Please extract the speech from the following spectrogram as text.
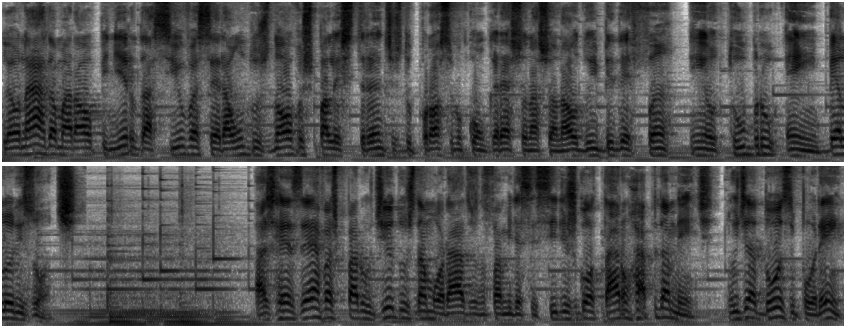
Leonardo Amaral Pinheiro da Silva será um dos novos palestrantes do próximo Congresso Nacional do IBDFAN, em outubro, em Belo Horizonte. As reservas para o Dia dos Namorados na família Cecília esgotaram rapidamente. No dia 12, porém,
